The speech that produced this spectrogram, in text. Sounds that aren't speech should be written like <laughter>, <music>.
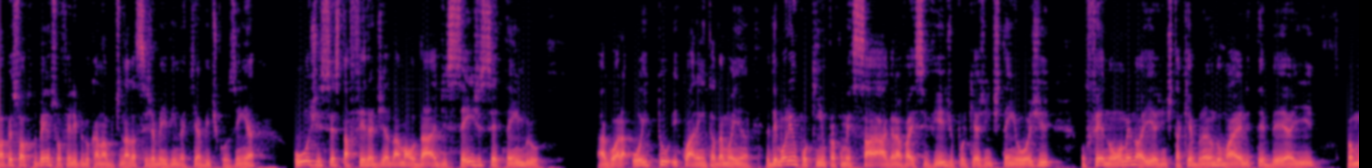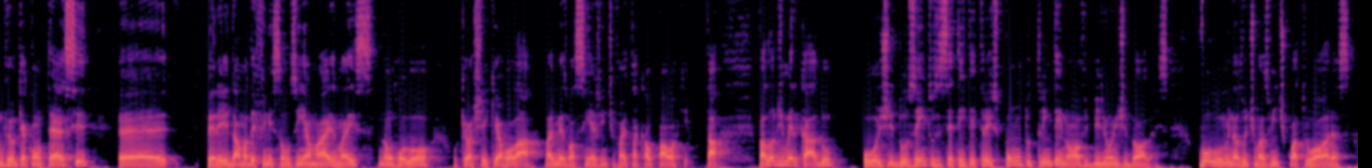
Fala pessoal, tudo bem? Eu sou o Felipe do canal Bitnada, seja bem-vindo aqui à Bit Cozinha. Hoje, sexta-feira, dia da maldade, 6 de setembro, agora 8h40 da manhã. Eu demorei um pouquinho para começar a gravar esse vídeo porque a gente tem hoje um fenômeno aí, a gente está quebrando uma LTB aí. Vamos ver o que acontece. É... Esperei dar uma definiçãozinha a mais, mas não rolou o que eu achei que ia rolar, mas mesmo assim a gente vai tacar o pau aqui, tá? Valor de mercado hoje 273,39 bilhões de dólares. Volume nas últimas 24 horas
